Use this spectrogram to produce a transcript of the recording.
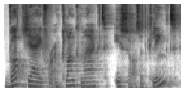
wat jij voor een klank maakt, is zoals het klinkt.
